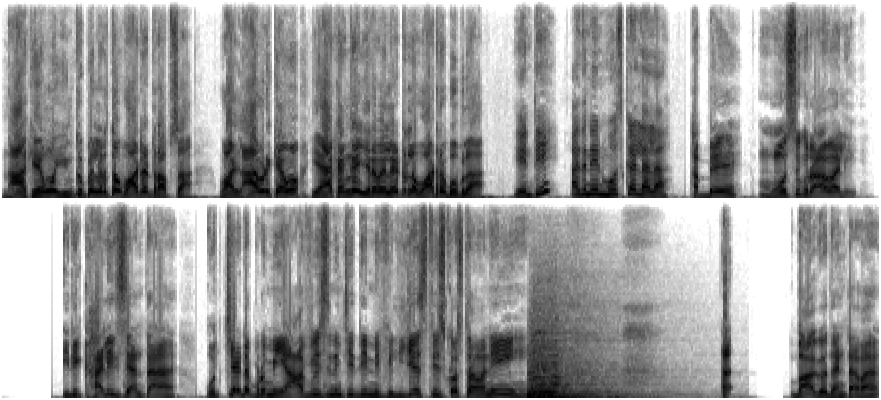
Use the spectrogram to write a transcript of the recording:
నాకేమో ఇంకు పిల్లలతో వాటర్ డ్రాప్సా. వాళ్ళ ఆవిడకేమో ఏకంగా ఇరవై లీటర్ల వాటర్ బొబులా. ఏంటి? అది నేను మోసుకెళ్ళాలా? అబ్బే మోసుకు రావాలి. ఇది ఖాళీ శాంత. వచ్చేటప్పుడు మీ ఆఫీస్ నుంచి దీన్ని ఫిల్ చేసి తీసుకొస్తామని. ఆ, బాగోదంటావా?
